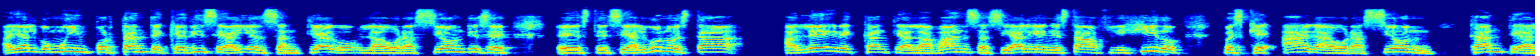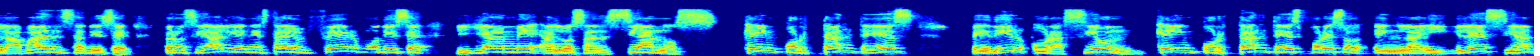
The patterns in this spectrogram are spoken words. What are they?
Hay algo muy importante que dice ahí en Santiago, la oración dice, este, si alguno está alegre, cante alabanza. Si alguien está afligido, pues que haga oración, cante alabanza, dice. Pero si alguien está enfermo, dice, llame a los ancianos. Qué importante es pedir oración. Qué importante es por eso en la iglesia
